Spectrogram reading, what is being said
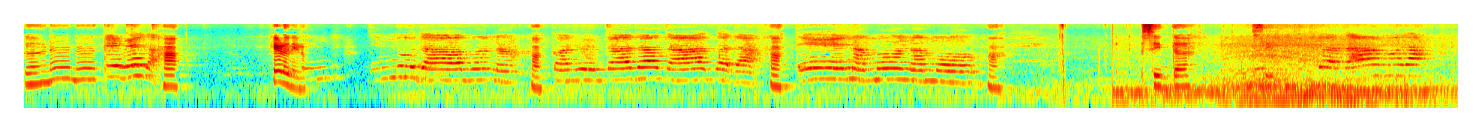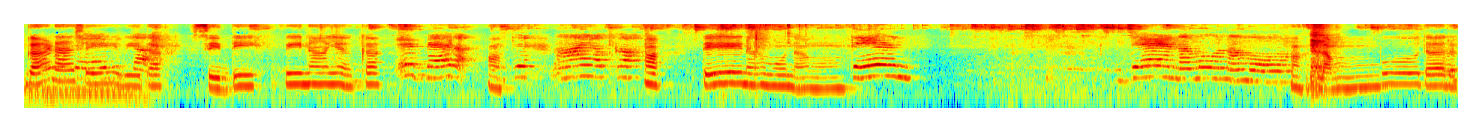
ಗಣನಾಥ. ಹಾ ಹೇಳು ನೀನು. ಹಾ. ಹಾಂ ಸಿದ್ಧ ಗಣ ಸೇವಿತ ಸಿದ್ಧಿ ವಿನಾಯಕ. ಹಾಂ. ಹಾಂ. ತೇ ನಮೋ ನಮೋ. ನಮೋ ನಮೋ. ಲಂಬೋದರ.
